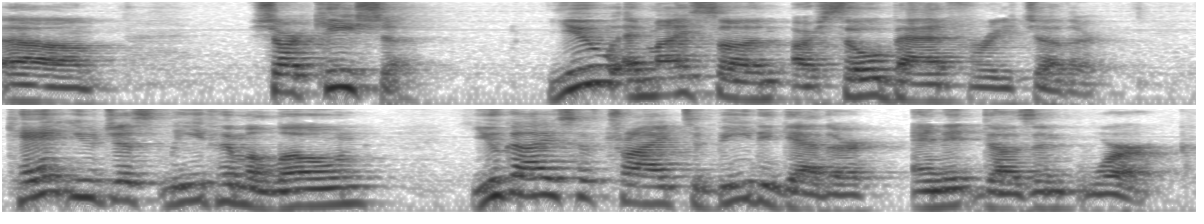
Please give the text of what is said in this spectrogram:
Um, Sharkeisha, you and my son are so bad for each other. Can't you just leave him alone? You guys have tried to be together and it doesn't work.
